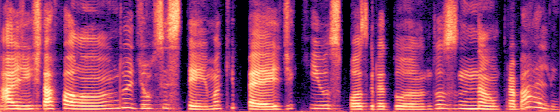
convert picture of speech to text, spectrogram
a gente está falando... falando de um sistema que pede que os pós-graduandos não trabalhem.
